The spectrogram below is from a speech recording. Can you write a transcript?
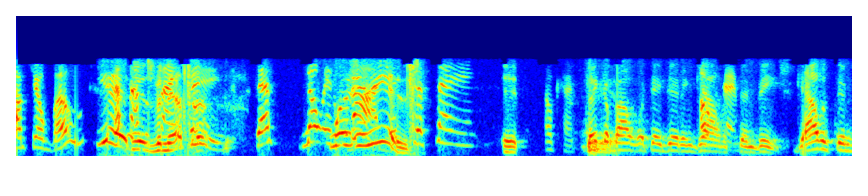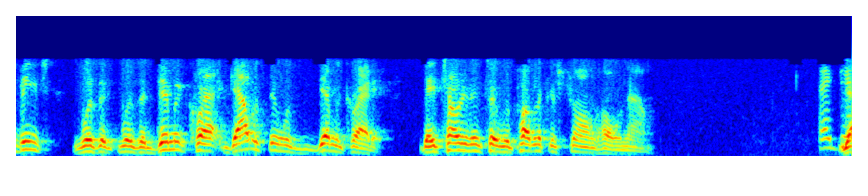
out your vote. Yeah, that's it not is, the same Vanessa. thing. That's no, it's Well, not. is. It's just saying. It, Okay. Think about what they did in Galveston Beach. Galveston Beach was a was a Democrat. Galveston was Democratic. They turned it into a Republican stronghold now. They did Yeah.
